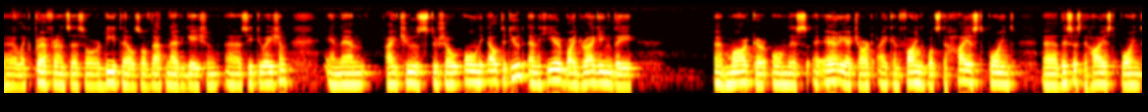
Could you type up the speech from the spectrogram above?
uh, like preferences or details of that navigation uh, situation. And then I choose to show only altitude and here by dragging the uh, marker on this area chart I can find what's the highest point uh, this is the highest point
